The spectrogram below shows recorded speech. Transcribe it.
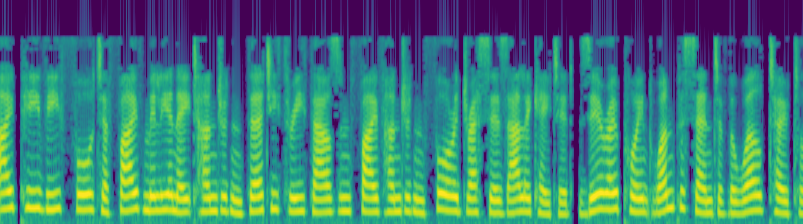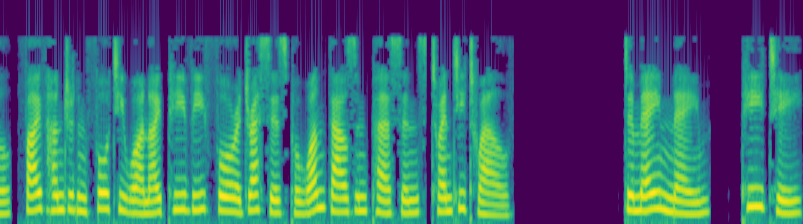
IPv4 to 5,833,504 addresses allocated, 0.1% of the world total, 541 IPv4 addresses per 1,000 persons 2012. Domain name. PT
